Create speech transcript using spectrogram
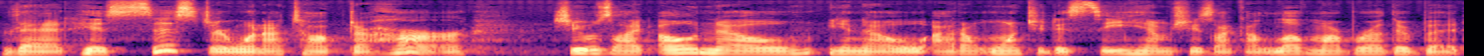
that his sister, when I talked to her, she was like, Oh no, you know, I don't want you to see him. She's like, I love my brother, but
